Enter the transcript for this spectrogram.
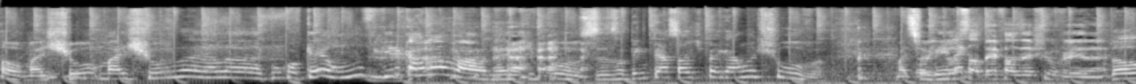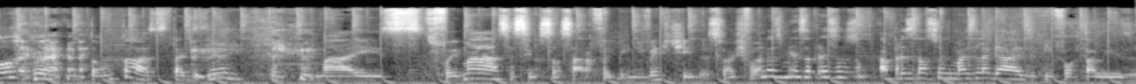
Oh, mas, chuva, mas chuva, ela com qualquer um vira carnaval, né? tipo, você só tem que ter a sorte de pegar uma chuva. Mas Ou foi bem então legal. saber fazer chover, né? Então, então tá, você tá dizendo? Mas foi massa, assim, o Sansara foi bem divertido. Assim, acho que foi uma das minhas apresentações- mais legais aqui em Fortaleza.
